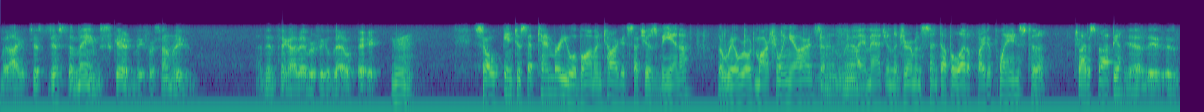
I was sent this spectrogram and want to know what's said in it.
But I just just the name scared me for some reason. I didn't think I'd ever feel that way. Hmm. So into September, you were bombing targets such as Vienna, the railroad marshalling yards, and I imagine the Germans sent up a lot of fighter planes to try to stop you. Yeah, they, as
